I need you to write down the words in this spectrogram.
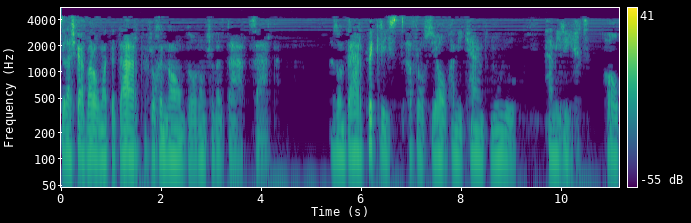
ز لشکر برآمد به درد رخ نامداران شد از درد سرد. از آن درد بگریست افراسیاب همی کند موی و همی ریخت آب.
